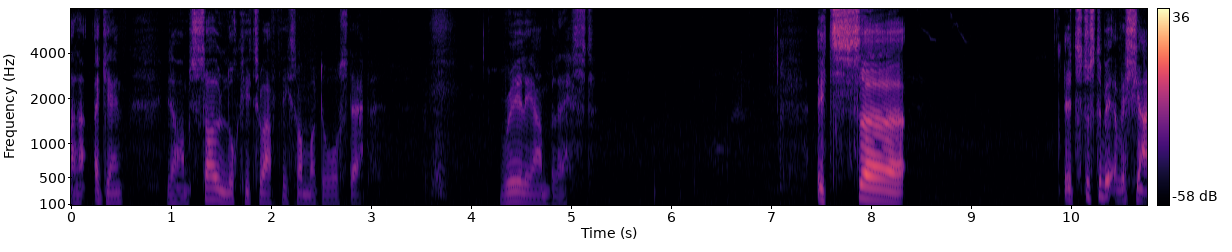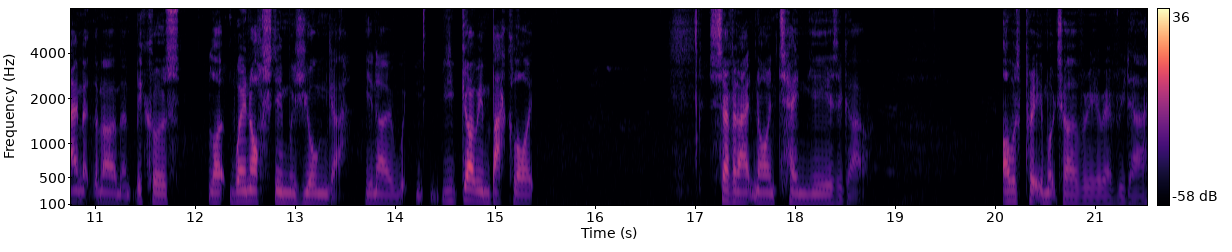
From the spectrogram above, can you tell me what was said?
And again, you know, I'm so lucky to have this on my doorstep. Really am blessed. It's uh, it's just a bit of a shame at the moment because like when Austin was younger, you know, you going back like seven, eight, nine, ten years ago, I was pretty much over here every day.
